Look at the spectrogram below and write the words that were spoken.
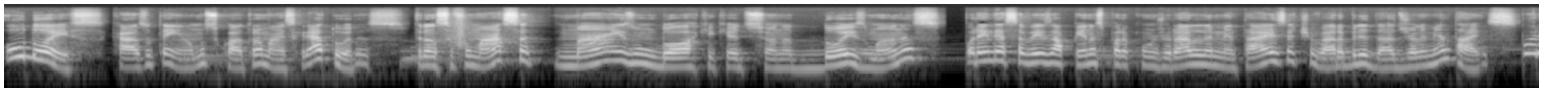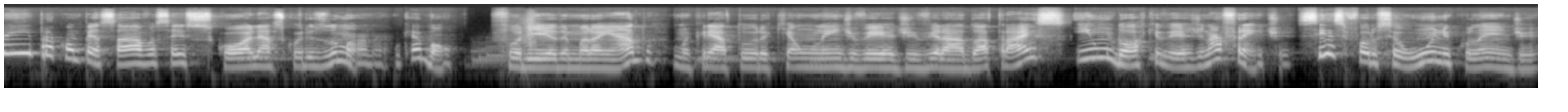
ou dois, caso tenhamos quatro ou mais criaturas. Trança Fumaça, mais um Dork que adiciona 2 manas, porém dessa vez apenas para conjurar elementais e ativar habilidades de elementais. Porém, para compensar, você escolhe as cores do mana, o que é bom. Floriedo Emaranhado, uma criatura que é um land verde virado atrás e um dork verde na frente. Se esse for o seu único land,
